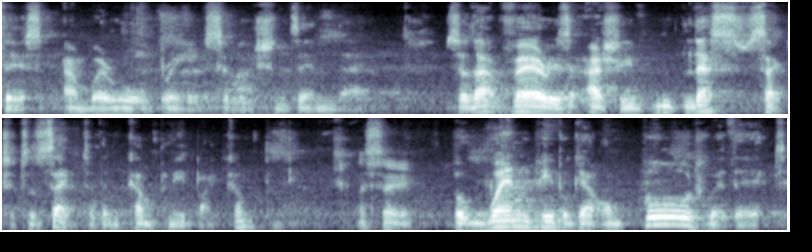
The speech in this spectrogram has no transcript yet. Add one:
this and we're all bringing solutions in there. So that varies actually less sector to sector than company by company. I see. But when people get on board with it,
